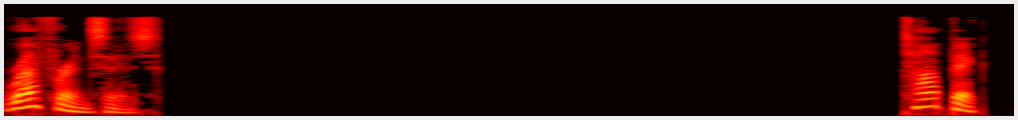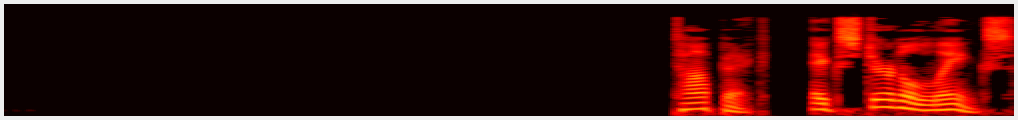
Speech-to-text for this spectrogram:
References. External links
